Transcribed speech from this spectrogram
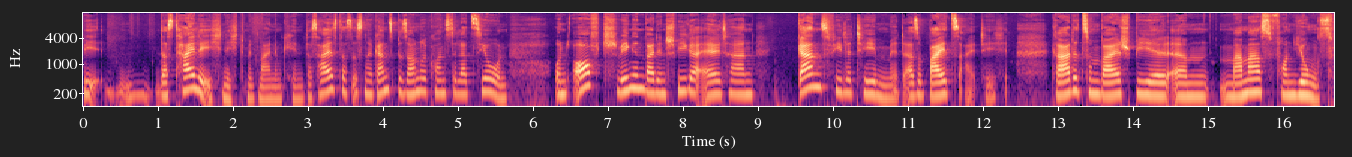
wie, das teile ich nicht mit meinem Kind. Das heißt, das ist eine ganz besondere Konstellation. Und oft schwingen bei den Schwiegereltern ganz viele Themen mit, also beidseitig. Gerade zum Beispiel ähm, Mamas von Jungs,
